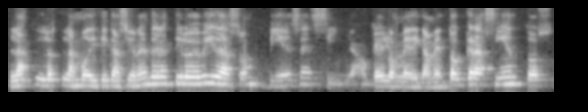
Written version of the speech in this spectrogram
las modificaciones del estilo de vida son bien sencillas, ¿ok? Los medicamentos grasientos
